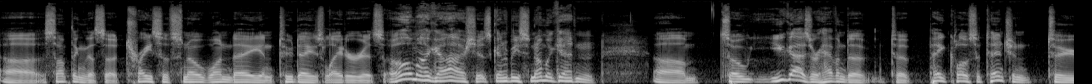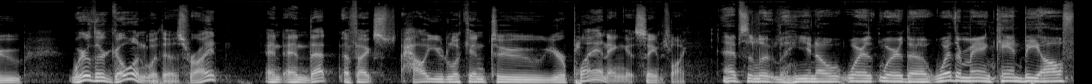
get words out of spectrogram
uh, something that's a trace of snow one day, and two days later it's oh my gosh, it's going to be snowmageddon. Um, so you guys are having to to pay close attention to where they're going with this, right? And and that affects how you look into your planning. It seems like. Absolutely. You know, where where the weatherman can be off,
